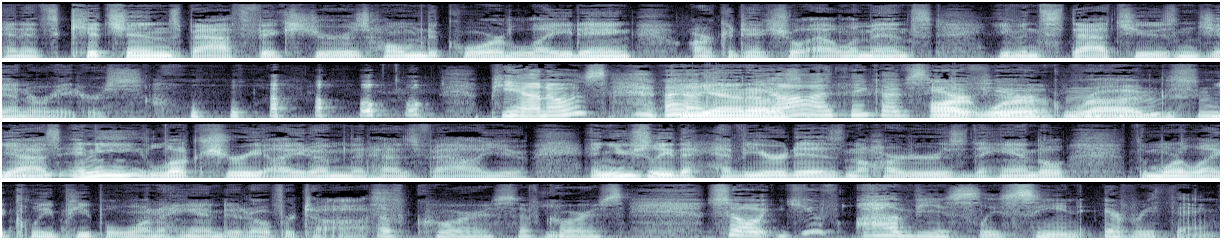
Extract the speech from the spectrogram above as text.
and it's kitchens, bath fixtures, home decor, lighting, architectural elements, even statues and generators. wow. Pianos? Pianos, yeah, I think I've seen artwork. Mhm, rugs, any luxury item that has value. And usually the heavier it is and the harder it is to handle, the more likely people want to hand it over to us. Of course, of course. So you've obviously seen everything.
